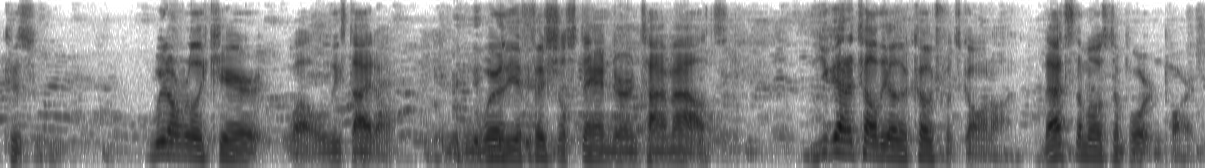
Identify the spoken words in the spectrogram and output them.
because we don't really care. Well, at least I don't. Where the officials stand during timeouts, you got to tell the other coach what's going on. That's the most important part.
